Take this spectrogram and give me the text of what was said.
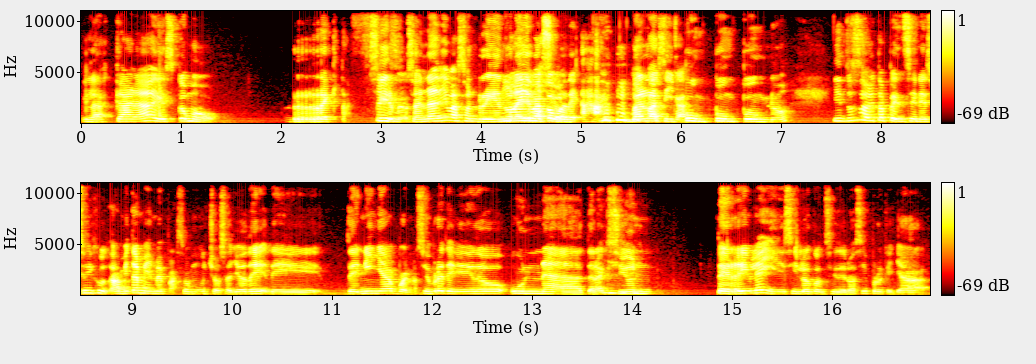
la cara es como recta, firme, sí. o sea, nadie va sonriendo, No nadie va como de, ajá, van así, pum, pum, pum, ¿no? Y entonces ahorita pensé en eso y a mí también me pasó mucho, o sea, yo de, de, de niña, bueno, siempre he tenido una atracción terrible y sí lo considero así porque ya,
